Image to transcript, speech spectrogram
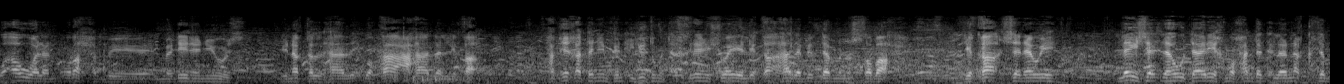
واولا أرحب بالمدينة نيوز لنقل هذا وقاع هذا اللقاء. حقيقة يمكن إجيتوا متأخرين شوي اللقاء هذا بيبدأ من الصباح. لقاء سنوي ليس له تاريخ محدد إلا نقسم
